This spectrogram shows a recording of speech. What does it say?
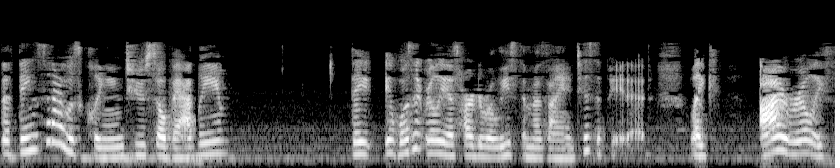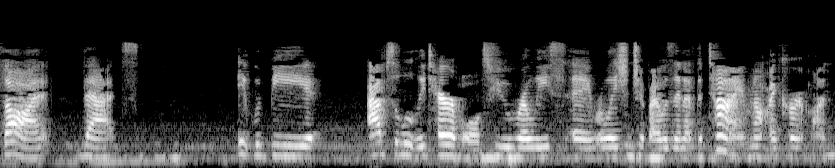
the things that I was clinging to so badly they it wasn't really as hard to release them as I anticipated. Like I really thought that it would be absolutely terrible to release a relationship I was in at the time, not my current one.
